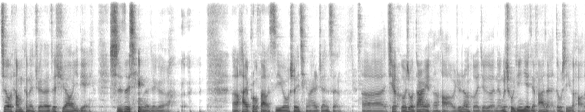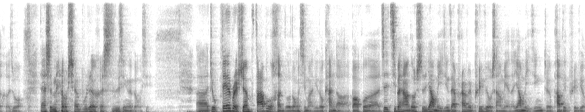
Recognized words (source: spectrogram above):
之后他们可能觉得这需要一点实质性的这个呃 high profile CEO，所以请来了 Jensen。呃，其实合作当然也很好，我觉得任何这个能够促进业界发展的都是一个好的合作，但是没有宣布任何实质性的东西。呃，就 Databricks 宣发布了很多东西嘛，你都看到了，包括了这基本上都是要么已经在 private preview 上面的，要么已经这个 public preview。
